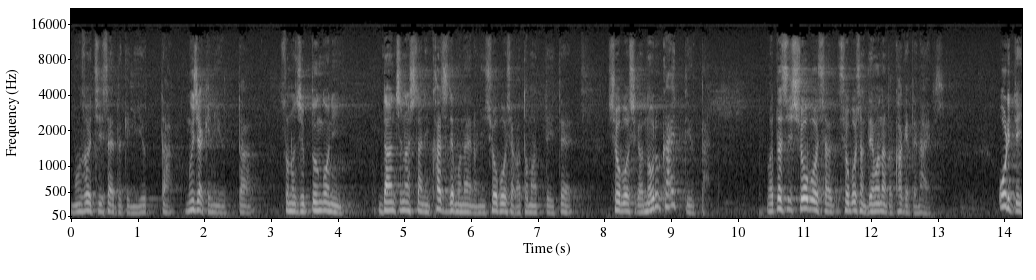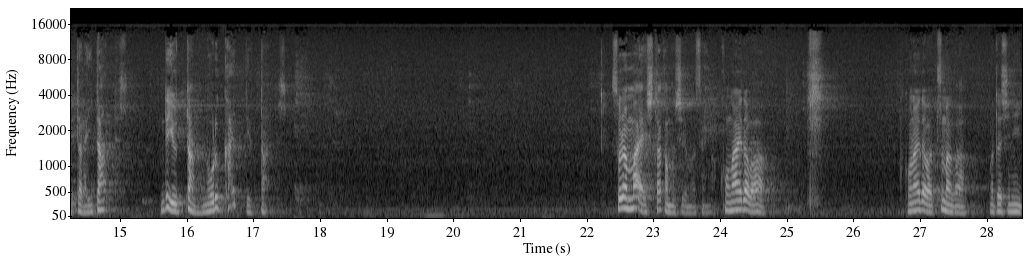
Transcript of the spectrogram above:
ものすごい小さい時に言った無邪気に言ったその10分後に団地の下に火事でもないのに消防車が止まっていて消防士が乗るかいって言った。私消防車消防車の電話なんかかけてないです。降りていったらいたんです。で言ったの。乗るかいって言ったんです。それは前したかもしれませんがこの間はこの間は妻が私に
